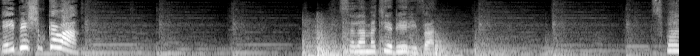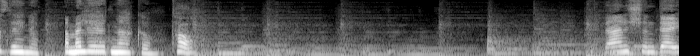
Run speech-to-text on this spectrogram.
دەی پێشم کەوە سەلامەتیە بێریڤان سپاس زینب ئەمە لێت ناکەم تا دانیشن دەی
